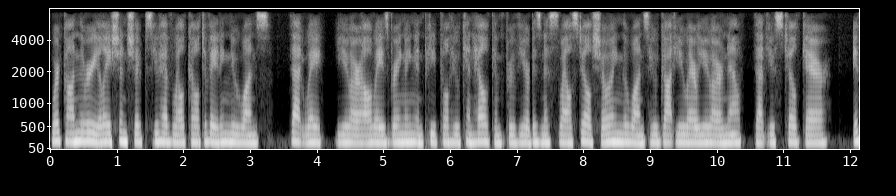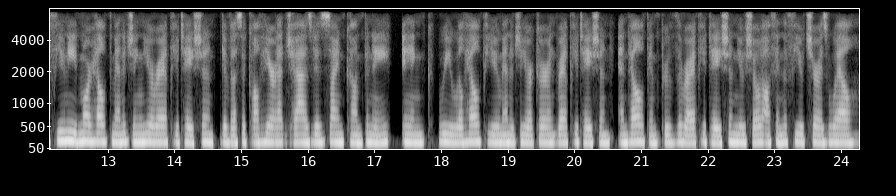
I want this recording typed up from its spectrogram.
Work on the relationships you have while cultivating new ones. That way, you are always bringing in people who can help improve your business while still showing the ones who got you where you are now that you still care. If you need more help managing your reputation, give us a call here at JAZ Design Company, Inc. We will help you manage your current reputation and help improve the reputation you show off in the future as well.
